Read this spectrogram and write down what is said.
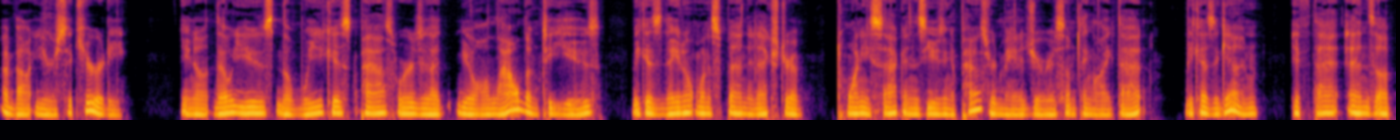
about your security. You know, they'll use the weakest passwords that you'll allow them to use because they don't want to spend an extra 20 seconds using a password manager or something like that. Because again, if that ends up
